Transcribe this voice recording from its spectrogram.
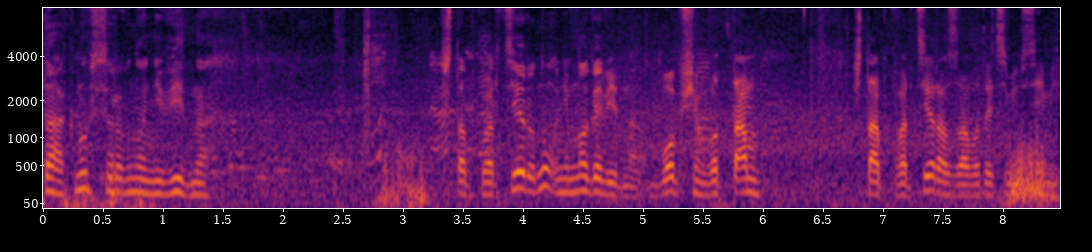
Так, ну все равно не видно штаб-квартиру. Ну, немного видно. В общем, вот там штаб-квартира за вот этими всеми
